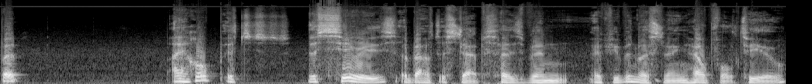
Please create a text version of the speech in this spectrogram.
but I hope it's this series about the steps has been, if you've been listening, helpful to you.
